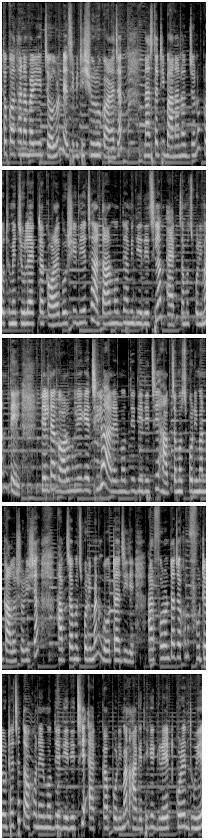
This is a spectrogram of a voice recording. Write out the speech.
তো কথা না বাড়িয়ে চলুন রেসিপিটি শুরু করা যাক। নাস্তাটি বানানোর জন্য প্রথমে চুলে একটা কড়াই বসিয়ে দিয়েছে, আর তার মধ্যে আমি দিয়ে দিয়েছিলাম এক চামচ পরিমাণ তেল। তেলটা গরম হয়ে গেছিল, আর এর মধ্যে দিয়ে দিচ্ছি হাফ চামচ পরিমাণ কালো সরিষা, হাফ চামচ পরিমাণ গোটা জিরে। আর ফোড়নটা যখন ফুটে উঠেছে, তখন এর মধ্যে দিয়ে দিচ্ছি এক কাপ পরিমাণ আগে থেকে গ্রেট করে ধুয়ে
